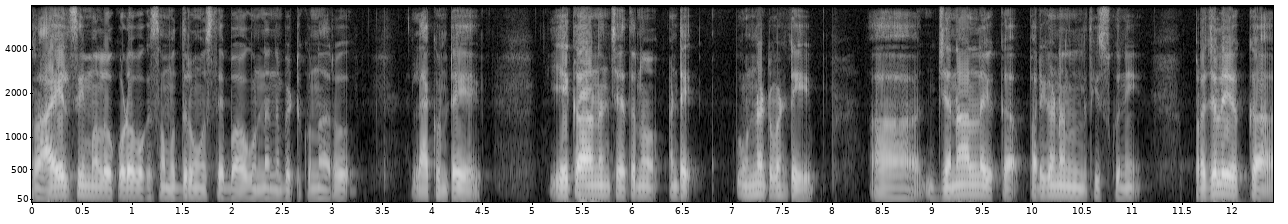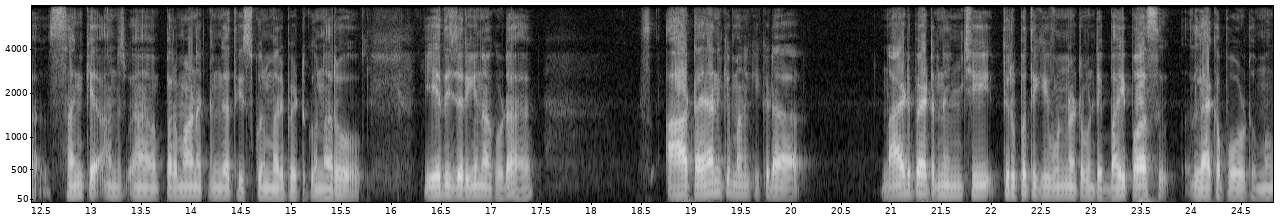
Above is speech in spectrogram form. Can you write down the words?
రాయలసీమలో కూడా ఒక సముద్రం వస్తే బాగుండని పెట్టుకున్నారు. లేకుంటే ఏ కారణం చేతనో అంటే ఉన్నటువంటి జనాల యొక్క పరిగణనలు తీసుకుని ప్రజల యొక్క సంఖ్య అను ప్రమాణకంగా తీసుకుని మరి పెట్టుకున్నారో ఏది జరిగినా కూడా ఆ టయానికి మనకి ఇక్కడ నాయుడుపేట నుంచి తిరుపతికి ఉన్నటువంటి బైపాస్ లేకపోవటము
